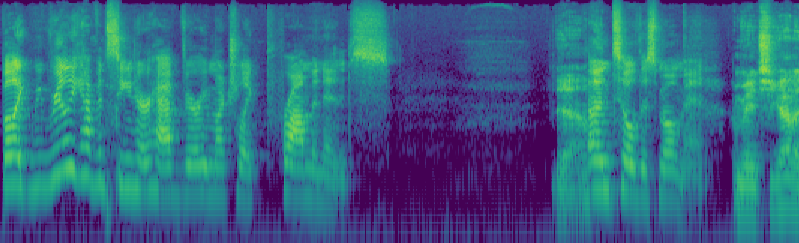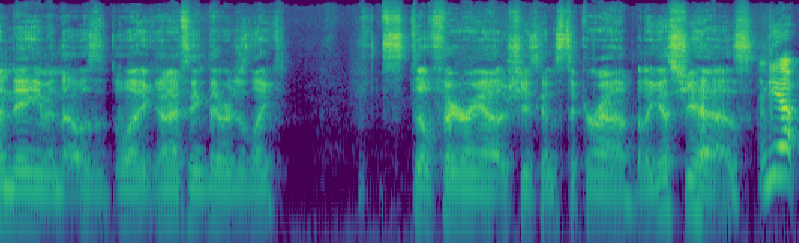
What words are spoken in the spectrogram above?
But like we really haven't seen her have very much like prominence Yeah. until this moment. I mean, she got a name, and that was like, and I think they were just like still figuring out if she's gonna stick around. But I guess she has. Yep.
